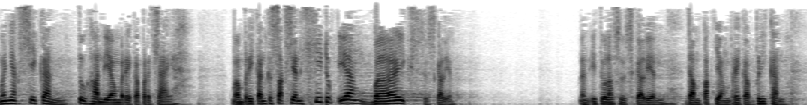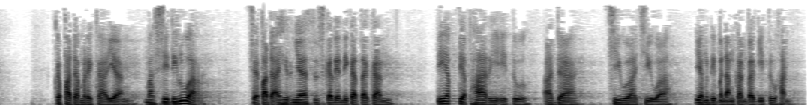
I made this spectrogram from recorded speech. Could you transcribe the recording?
menyaksikan Tuhan yang mereka percaya. Memberikan kesaksian hidup yang baik sekalian. Dan itulah sekalian dampak yang mereka berikan kepada mereka yang masih di luar. Saya pada akhirnya sekalian dikatakan tiap-tiap hari itu ada jiwa-jiwa yang dimenangkan bagi Tuhan.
